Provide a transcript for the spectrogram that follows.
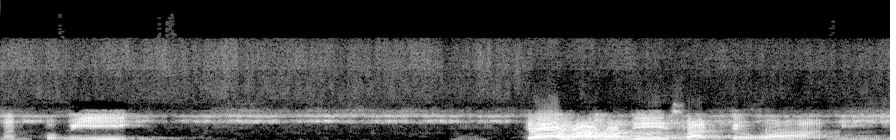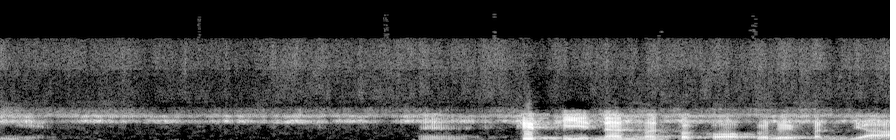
มันก็มี แต่ว่าวันนี้สักแต่ว่ามีทิฏฐินั้นมันประกอบไปด้วยปัญญา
